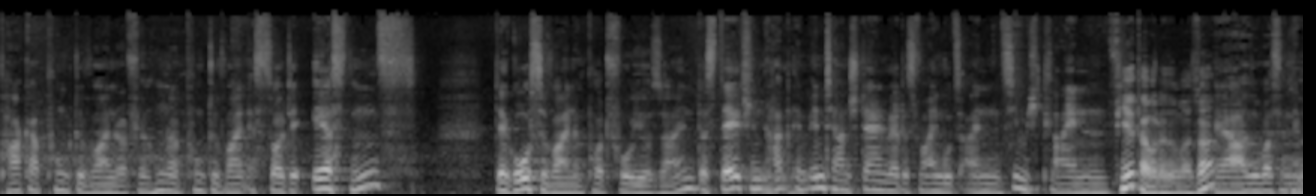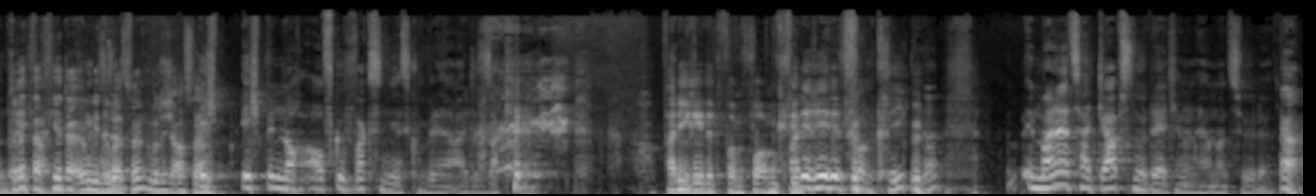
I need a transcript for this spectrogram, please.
Parker-Punkte-Wein oder für einen 100-Punkte-Wein. Es sollte erstens der große Wein im Portfolio sein. Das Dälchen hat im internen Stellenwert des Weinguts einen ziemlich kleinen, Vierter oder sowas, wa? ja, sowas in dem. Dritter, vierter, irgendwie Also, sowas, würde ich auch sagen. Ich, ich bin noch aufgewachsen, jetzt kommt wieder der alte Sack hier. Fadi redet von vorm Fadi Krieg. redet vom Krieg. Ne? In meiner Zeit gab es nur Dälchen und Hermannshöhle. Ja.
